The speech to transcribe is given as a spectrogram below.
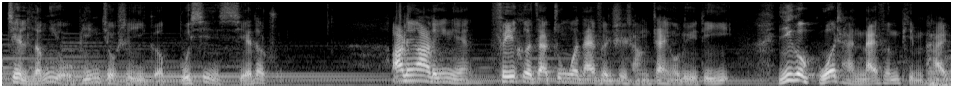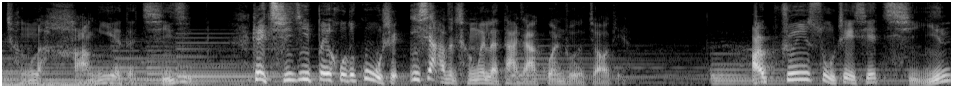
这冷有斌就是一个不信邪的主。二零二零年，飞鹤在中国奶粉市场占有率第一，一个国产奶粉品牌成了行业的奇迹。这奇迹背后的故事一下子成为了大家关注的焦点。”而追溯这些起因，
